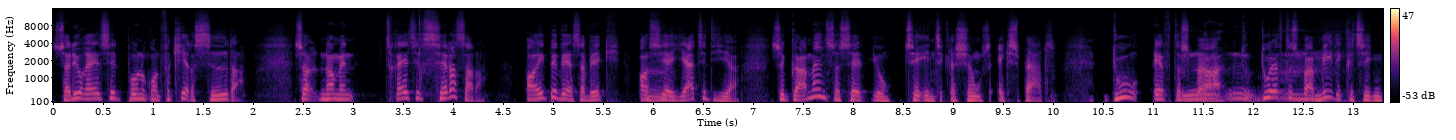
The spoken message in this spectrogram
så er det jo reelt set på grund forkert at sidde der. Så når man set sætter sig der, og ikke bevæger sig væk, og mm. siger ja til de her, så gør man sig selv jo til integrationsekspert. Du efterspørger, Nej, du, du efterspørger mediekritikken,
